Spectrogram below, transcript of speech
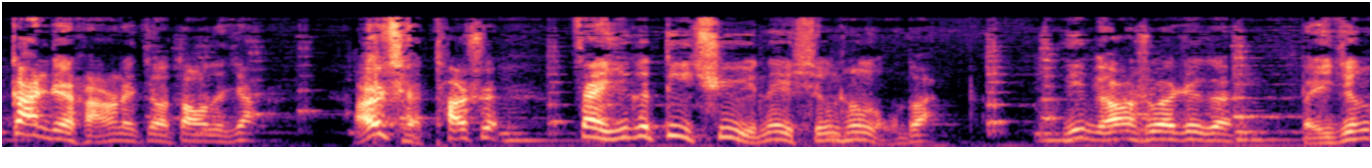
干这行的叫刀子匠，而且他是在一个地区以内形成垄断。你比方说这个北京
